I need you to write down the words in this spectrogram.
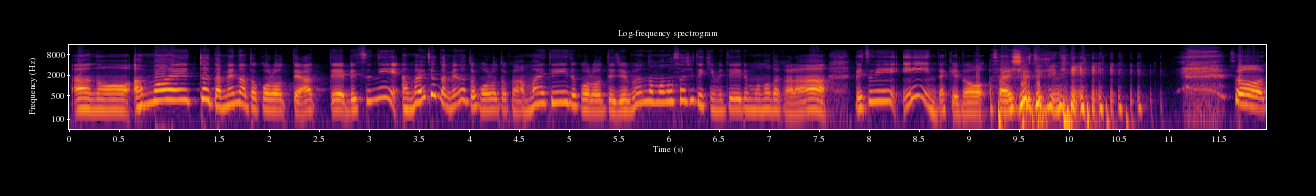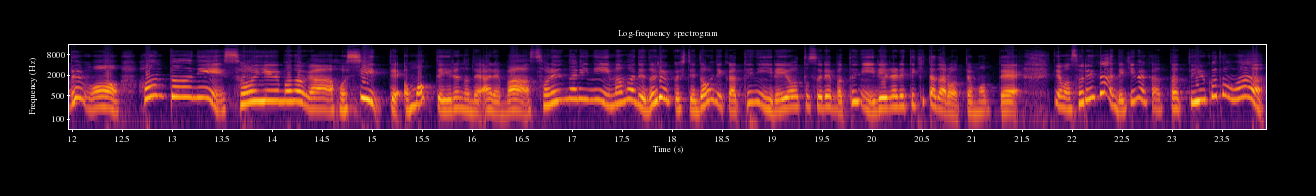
あの、甘えちゃダメなところってあって、別に甘えちゃダメなところとか甘えていいところって自分の物差しで決めているものだから、別にいいんだけど、最終的に そう、でも、本当にそういうものが欲しいって思っているのであれば、それなりに今まで努力してどうにか手に入れようとすれば手に入れられてきただろうって思って、でもそれができなかったっていうことは、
